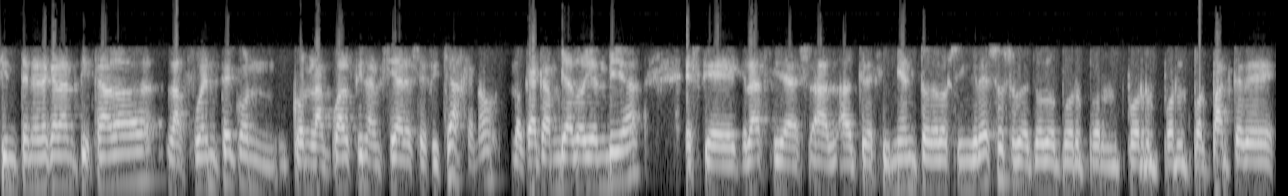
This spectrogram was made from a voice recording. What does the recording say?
sin tener garantizada la fuente con, con, la cual financiar ese fichaje, ¿no? Lo que ha cambiado hoy en día es que gracias al, crecimiento de los ingresos, sobre todo por, por, por, por parte de,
